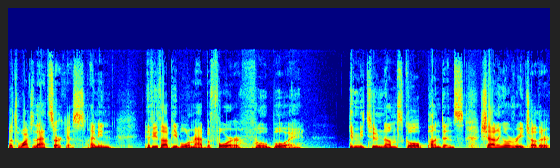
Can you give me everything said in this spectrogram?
Let's watch that circus. I mean, if you thought people were mad before, oh boy. Give me two numbskull pundits shouting over each other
